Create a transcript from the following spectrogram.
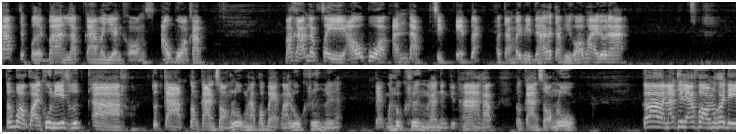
ครับ จะเปิดบ้านรับการมาเยือนของเอาบวกครับหมาขาวอันดับสี่เอาบวกอันดับสิบเอ็ดนะถ้าจำไม่ผิดนะถ้าจำผิดขออภัยด้วยนะต้องบอกก่อนคู่นี้ตุตอ่าตุตการ์ดต้องการสองลูกนะครับเพราะแบกมาลูกครึ่งเลยนะแบกมาลูกครึ่งนะหนึ่งจุดห้าครับ ต้องการสองลูก ก็นัดที่แล้วฟอร์มไม่ค่อยดี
